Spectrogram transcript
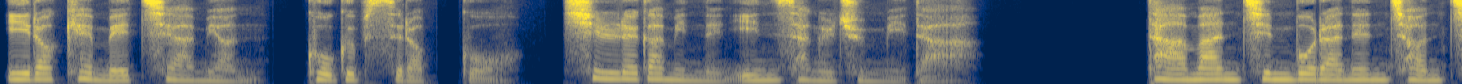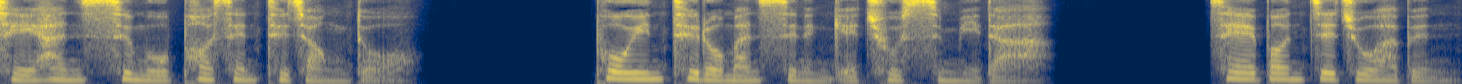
이렇게 매치하면 고급스럽고 신뢰감 있는 인상을 줍니다. 다만 진보라는 전체의 한 25% 정도. 포인트로만 쓰는 게 좋습니다. 세 번째 조합은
